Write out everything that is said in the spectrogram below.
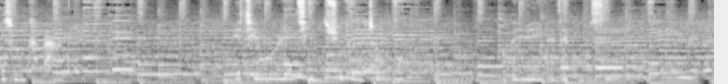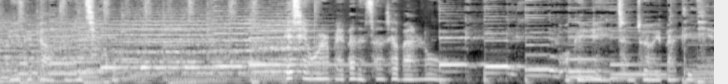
没什么可怕的。比起无人一起虚度的周末，我更愿意比起无人陪伴的上下班路，我更愿意乘最后一班地铁，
